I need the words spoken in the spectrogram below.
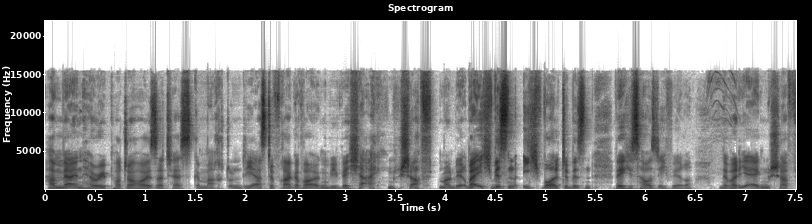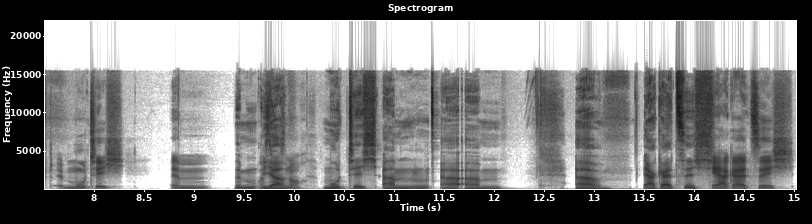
haben wir einen Harry Potter Häusertest gemacht und die erste Frage war irgendwie, welche Eigenschaft man wäre. Weil ich wissen, ich wollte wissen, welches Haus ich wäre. Und da war die Eigenschaft äh, mutig, ähm, Ähm, Was ja, noch? mutig, ähm, äh, ähm, äh, ehrgeizig. ehrgeizig,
